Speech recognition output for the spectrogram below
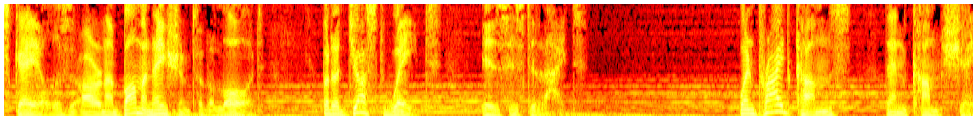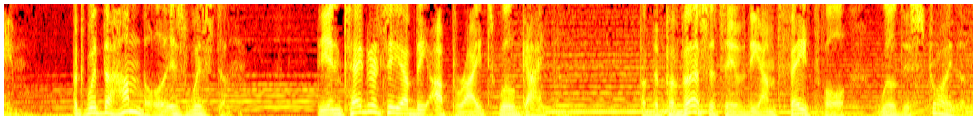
scales are an abomination to the Lord, but a just weight is his delight. When pride comes, then comes shame. But with the humble is wisdom. The integrity of the upright will guide them, but the perversity of the unfaithful will destroy them.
